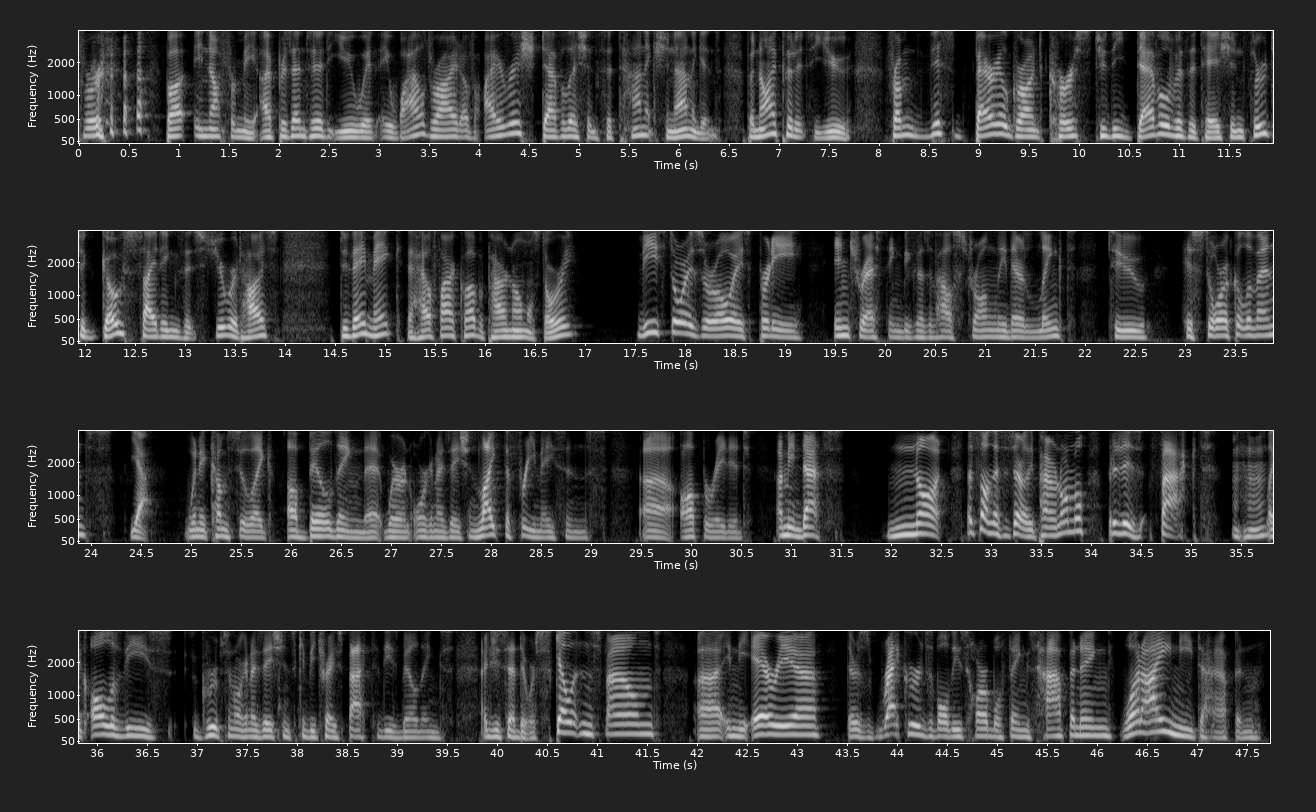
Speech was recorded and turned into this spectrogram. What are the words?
But enough from me. I've presented you with a wild ride of Irish, devilish, and satanic shenanigans. But now I put it to you. From this burial ground curse to the devil visitation through to ghost sightings at Stewart House, do they make the Hellfire Club a paranormal story? These stories are always pretty interesting because of how strongly they're linked to historical events. Yeah. When it comes to like a building that where an organization like the Freemasons uh, operated, I mean that's not that's not necessarily paranormal, but it is fact. Like all of these groups and organizations can be traced back to these buildings. As you said, there were skeletons found uh, in the area. There's records of all these horrible things happening. What I need to happen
